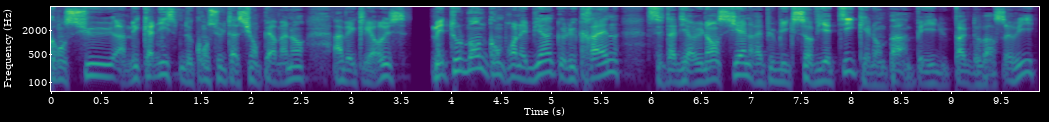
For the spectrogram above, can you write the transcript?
conçu un mécanisme de consultation permanent avec les Russes mais tout le monde comprenait bien que l'Ukraine, c'est-à-dire une ancienne république soviétique et non pas un pays du pacte de Varsovie,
